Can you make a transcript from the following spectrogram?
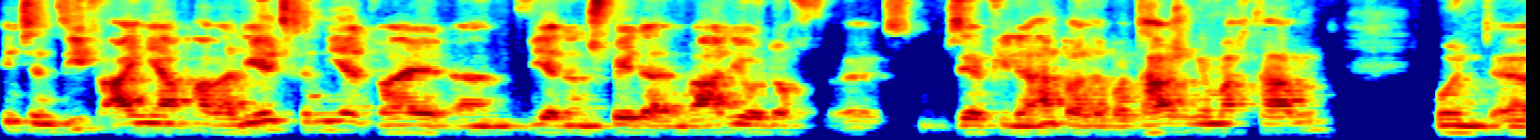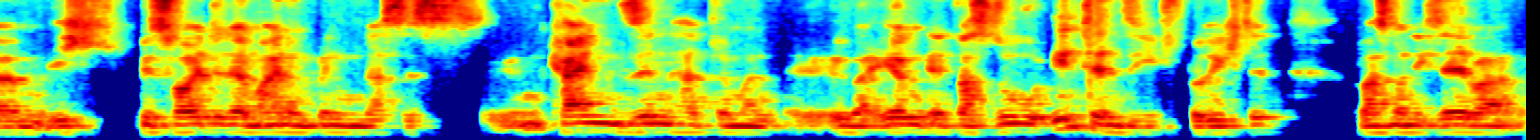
intensiv ein Jahr parallel trainiert, weil ähm, wir dann später im Radio doch äh, sehr viele Handballreportagen gemacht haben. Und ähm, ich bis heute der Meinung bin, dass es keinen Sinn hat, wenn man über irgendetwas so intensiv berichtet, was man nicht selber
